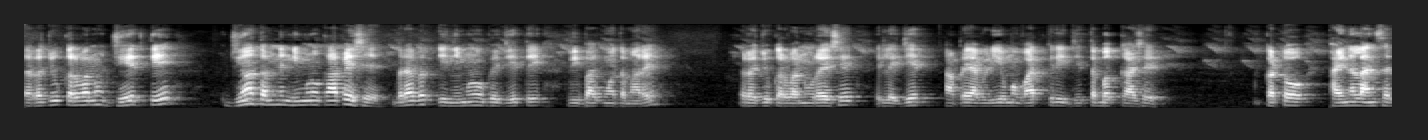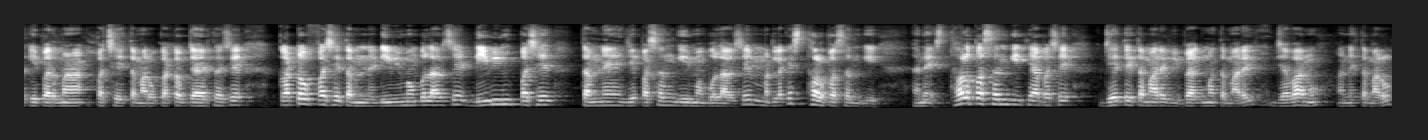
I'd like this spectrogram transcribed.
રજૂ કરવાનું. જે તે જ્યાં તમને નિમણૂક આપે છે, બરાબર? એ નિમણૂક જે તે વિભાગમાં તમારે રજૂ કરવાનું રહેશે. એટલે જે આપણે આ વિડીયોમાં વાત કરી, જે તબક્કા છે, કટો ફાઇનલ આન્સર કીપરમાં પછી તમારું કટ ઓફ જાહેર થશે. કટ ઓફ પછી તમને ડીવીમાં બોલાવશે. ડીવી પછી તમને જે પસંદગીમાં બોલાવશે, મતલબ કે સ્થળ પસંદગી. અને સ્થળ પસંદગી થયા પછી જે તે તમારે વિભાગમાં તમારે જવાનું અને તમારું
